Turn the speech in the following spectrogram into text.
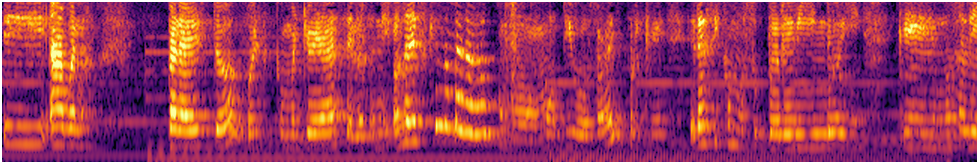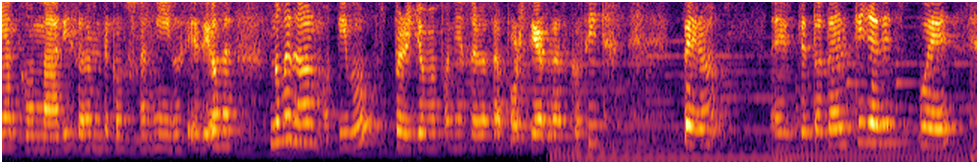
Y, ah, bueno, para esto, pues como yo era celosa, o sea, es que no me daba como motivo, ¿sabes? Porque era así como súper lindo y que no salía con nadie, solamente con sus amigos y así, o sea, no me daba motivos, pero yo me ponía celosa por ciertas cositas. Pero, este, total que ya después,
